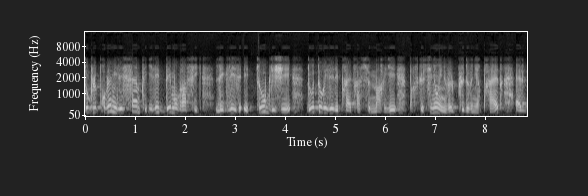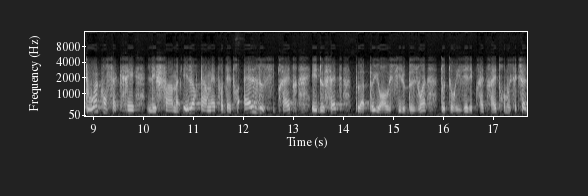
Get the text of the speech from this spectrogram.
Donc le problème, il est simple, il est démographique. L'Église est obligée d'autoriser les prêtres à se marier que sinon ils ne veulent plus devenir prêtres. Elle doit consacrer les femmes et leur permettre d'être elles aussi prêtres et de fait, peu à peu, il y aura aussi le besoin d'autoriser les prêtres à être homosexuels.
